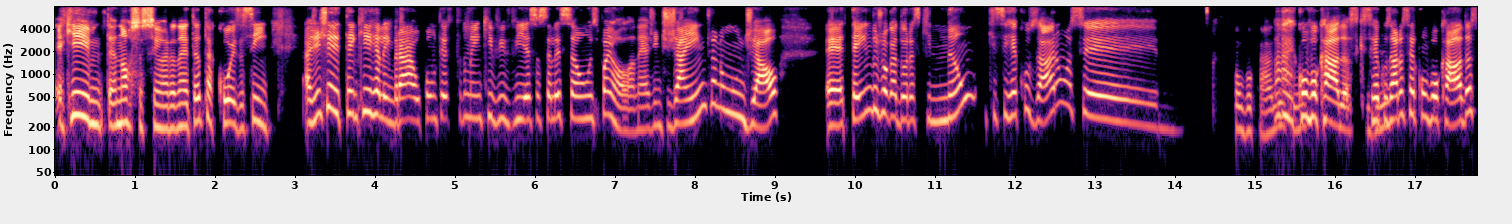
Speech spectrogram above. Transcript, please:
é que, nossa senhora, né? Tanta coisa, assim. A gente tem que relembrar o contexto também que vivia essa seleção espanhola, né? A gente já entra no Mundial é, tendo jogadoras que não, que se recusaram a ser convocadas, Ai, né? convocadas, que uhum. se recusaram a ser convocadas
